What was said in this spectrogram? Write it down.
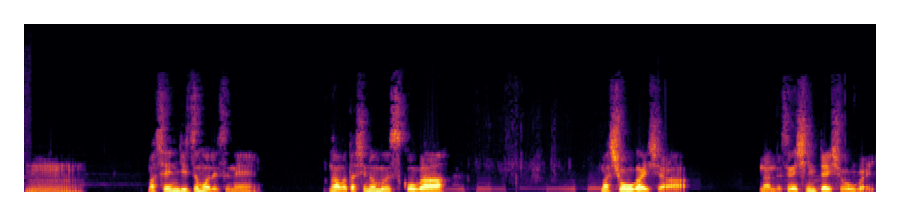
うん、まあ先日もですね、まあ私の息子が、まあ障害者なんですね、身体障害。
